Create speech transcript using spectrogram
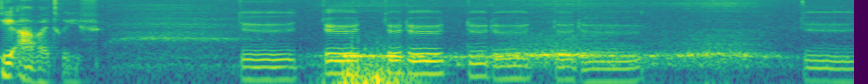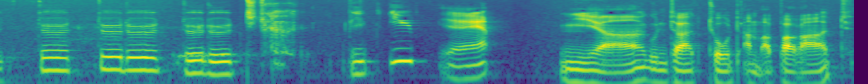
Die Arbeit rief. Ja. Ja, guten Tag, Tod am Apparat.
